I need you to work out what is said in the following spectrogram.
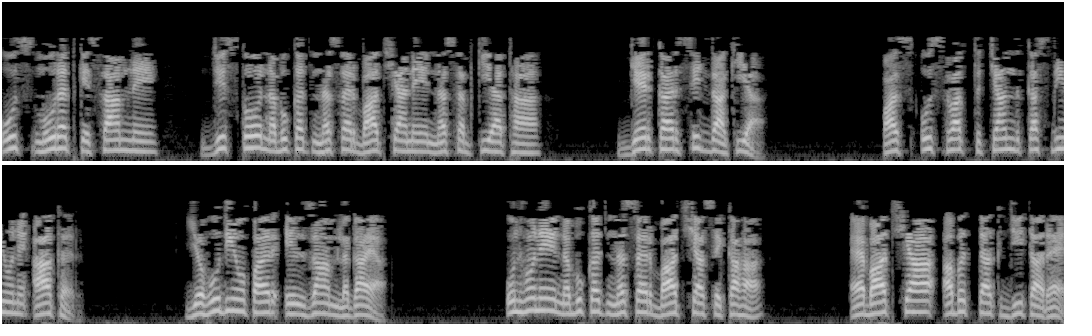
اس مورت کے سامنے جس کو نبوکت نصر بادشاہ نے نصب کیا تھا، گر کر سجدہ کیا۔ پس اس وقت چند کسدیوں نے آ کر یہودیوں پر الزام لگایا۔ انہوں نے نبوکت نصر بادشاہ سے کہا، اے بادشاہ، اب تک جیتا رہ۔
